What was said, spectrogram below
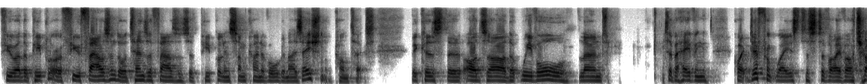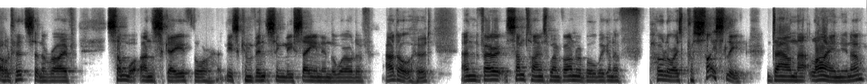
few other people or a few thousand or tens of thousands of people in some kind of organizational context because the odds are that we've all learned to behave in quite different ways to survive our childhoods and arrive somewhat unscathed or at least convincingly sane in the world of adulthood. And very sometimes when vulnerable, we're going to polarize precisely down that line, you know,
